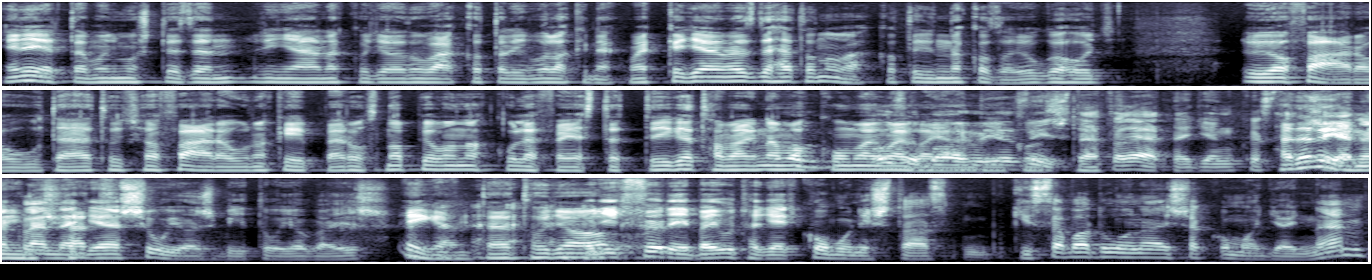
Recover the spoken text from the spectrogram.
én értem, hogy most ezen rinyálnak, hogy a Novák Katalin valakinek megkegyelmez, de hát a Novák Katalinnak az a joga, hogy ő a fáraó, tehát hogyha a fáraónak éppen rossz napja van, akkor lefejeztet téged, ha meg nem, akkor meg a megajándékoztat. Tehát ha lehetne egy ilyen Hát de köztársaságnak nincs? lenne Hát- egy ilyen súlyosbító joga is. Igen, tehát hogy a... Hogy így fölébe jut, hogy egy kommunista az kiszabadulna, és akkor mondja, hogy nem,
